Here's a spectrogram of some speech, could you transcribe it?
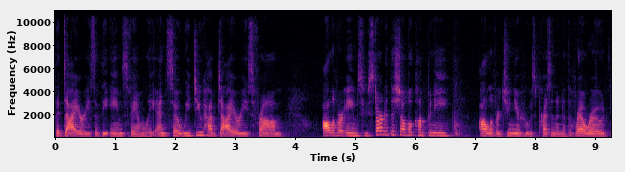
The Diaries of the Ames Family. And so we do have diaries from Oliver Ames, who started the shovel company, Oliver Jr., who was president of the railroad.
